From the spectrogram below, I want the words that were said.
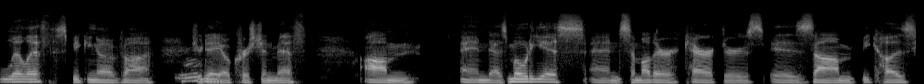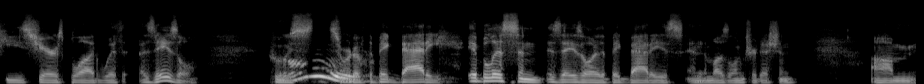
Lilith, speaking of uh, mhm. Judeo-Christian myth. Um, and Asmodeus and some other characters is um, because he shares blood with Azazel, who's sort of Oh. the big baddie. Iblis and Azazel are the big baddies in the Muslim tradition. Um,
